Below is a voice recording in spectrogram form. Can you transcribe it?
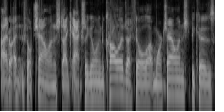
I don't. I didn't feel challenged. Like actually going to college, I feel a lot more challenged because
